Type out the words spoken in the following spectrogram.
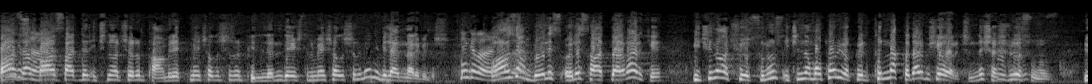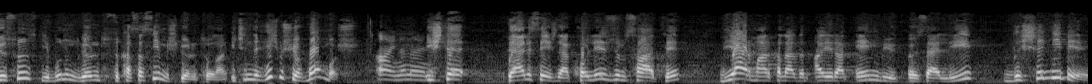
Bazen güzel. bazı saatlerin içini açarım, tamir etmeye çalışırım, pillerini değiştirmeye çalışırım. Beni bilenler bilir. Ne kadar Bazen güzel. böyle öyle saatler var ki içini açıyorsunuz, içinde motor yok, böyle tırnak kadar bir şey var içinde. Şaşırıyorsunuz. Diyorsunuz ki bunun görüntüsü kasasıymış görüntü olan. İçinde hiçbir şey yok, bomboş. Aynen öyle. İşte değerli seyirciler kolezyum saati diğer markalardan ayıran en büyük özelliği dışı gibi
